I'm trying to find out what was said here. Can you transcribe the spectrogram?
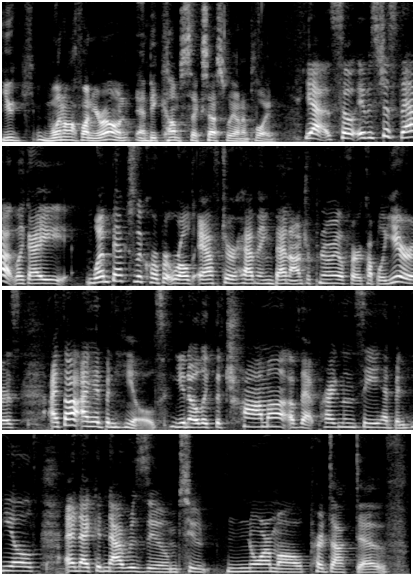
you went off on your own and become successfully unemployed. Yeah, so it was just that. Like I went back to the corporate world after having been entrepreneurial for a couple years. I thought I had been healed. You know, like the trauma of that pregnancy had been healed and I could now resume to normal productive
